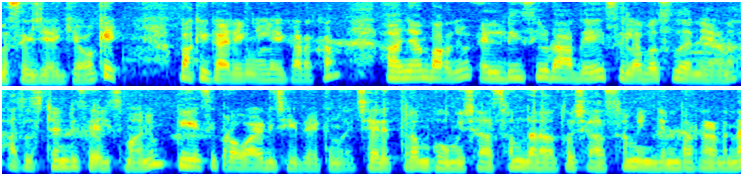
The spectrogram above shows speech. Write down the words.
മെസ്സേജ് അയക്കുക ഓക്കെ ബാക്കി കാര്യങ്ങളിലേക്ക് കടക്കാം. ഞാൻ പറഞ്ഞു എൽ ഡി സിയുടെ അതേ സിലബസ് തന്നെയാണ് അസിസ്റ്റന്റ് സെയിൽസ്മാനും പി എസ് സി പ്രൊവൈഡ് ചെയ്തേക്കുന്നത്. ചരിത്രം ഭൂമിശാസ്ത്രം ധനത്വശാസ്ത്രം ഇന്ത്യൻ ഭരണഘടന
